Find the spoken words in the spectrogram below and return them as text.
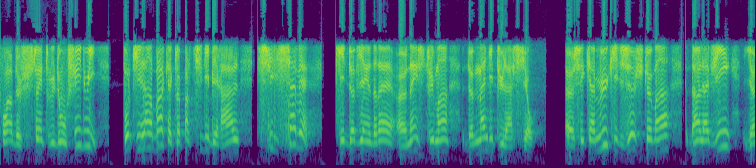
soirs de Justin Trudeau chez lui, pour qu'il embarque avec le Parti libéral, s'il savait qu'il deviendrait un instrument de manipulation. Euh, c'est Camus qui disait justement, dans la vie, il y a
